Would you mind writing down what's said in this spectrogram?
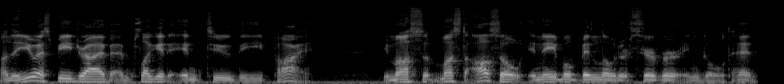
on the USB drive and plug it into the Pi. You must, must also enable bin loader server in Gold 10.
